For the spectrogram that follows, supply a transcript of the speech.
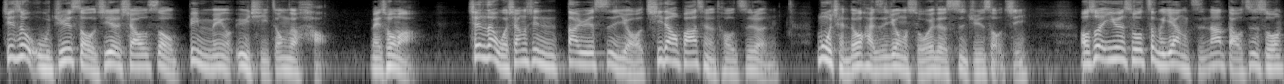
其实五 G 手机的销售并没有预期中的好，没错嘛。现在我相信大约是有七到八成的投资人目前都还是用所谓的四 G 手机哦，所以因为说这个样子，那导致说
